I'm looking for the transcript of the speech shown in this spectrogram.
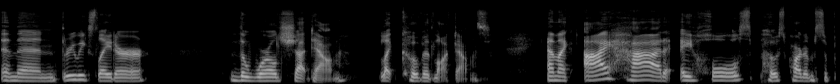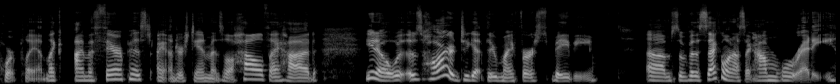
and then three weeks later, the world shut down, like COVID lockdowns. And like I had a whole postpartum support plan. Like I'm a therapist, I understand mental health. I had, you know, it was hard to get through my first baby. Um, so for the second one, I was like, I'm ready.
